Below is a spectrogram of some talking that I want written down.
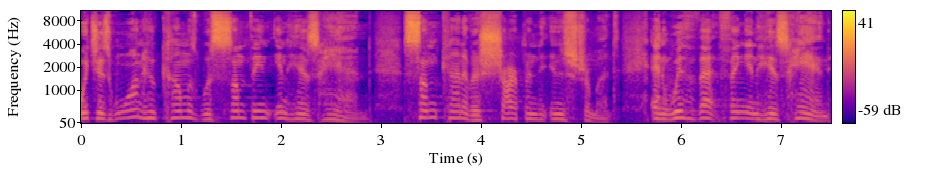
which is one who comes with something in his hand, some kind of a sharpened instrument. And with that thing in his hand,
